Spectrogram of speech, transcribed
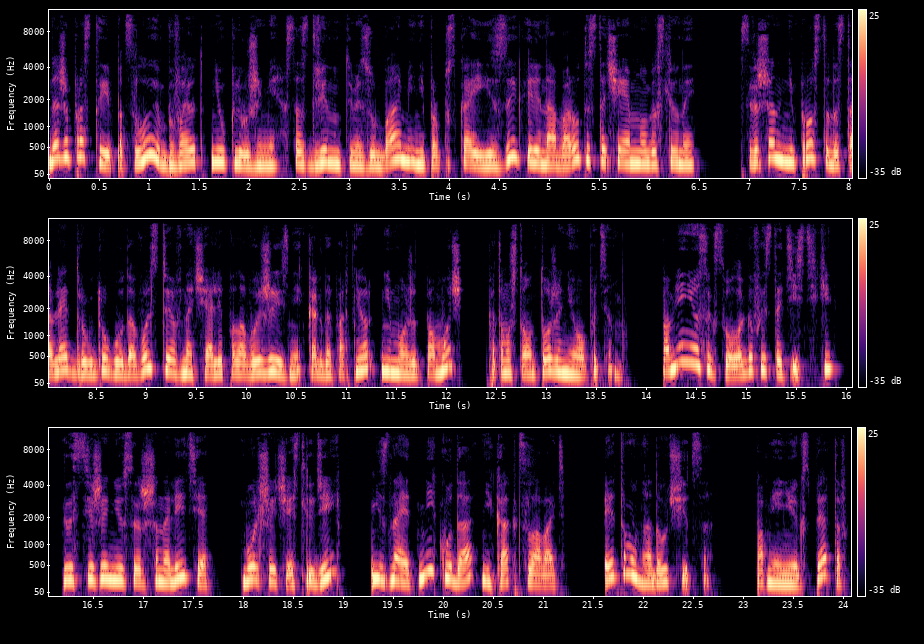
даже простые поцелуи бывают неуклюжими, со сдвинутыми зубами, не пропуская язык или наоборот источая много слюны. Совершенно непросто доставлять друг другу удовольствие в начале половой жизни, когда партнер не может помочь, потому что он тоже неопытен. По мнению сексологов и статистики, достижению совершеннолетия большая часть людей не знает никуда, ни как целовать. Этому надо учиться. По мнению экспертов,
